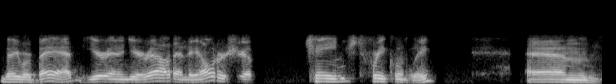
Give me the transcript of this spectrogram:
they were bad year in and year out, and the ownership changed frequently, and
